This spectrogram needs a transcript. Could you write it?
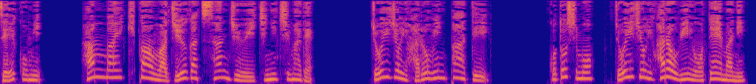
税込み。販売期間は10月31日まで。 JOYJOYハロウィンパーティー。今年も JOYJOYハロウィンをテーマに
